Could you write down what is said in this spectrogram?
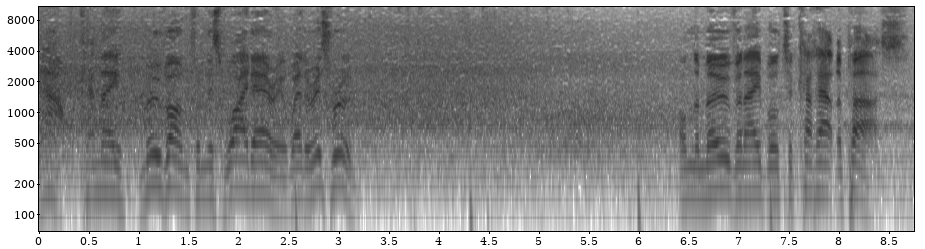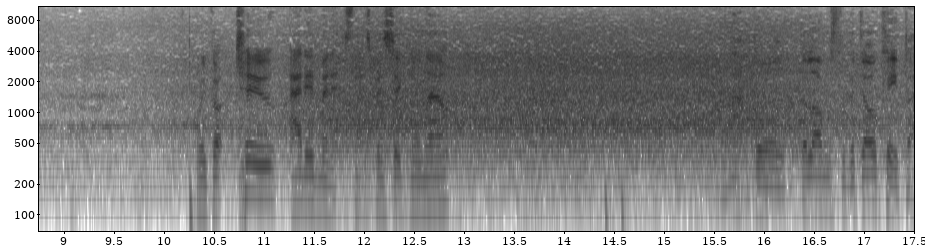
Now, can they move on from this wide area where there is room? On the move and able to cut out the pass. We've got two added minutes. That's been signalled now. And that ball belongs to the goalkeeper.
